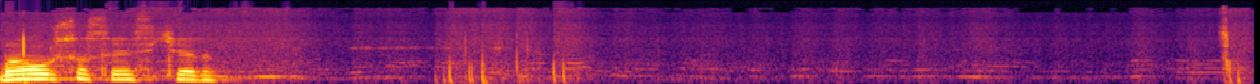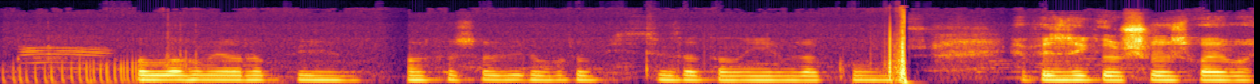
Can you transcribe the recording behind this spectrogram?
Bana vursan seni sikerim. Allah'ım ya Rabbim. Arkadaşlar video burada bitsin zaten 20 dakika olmuş. Hepinize görüşürüz bay bay.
